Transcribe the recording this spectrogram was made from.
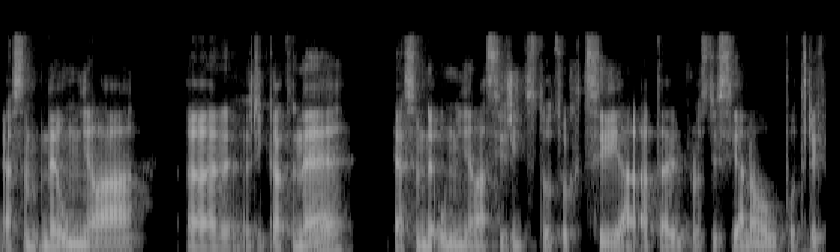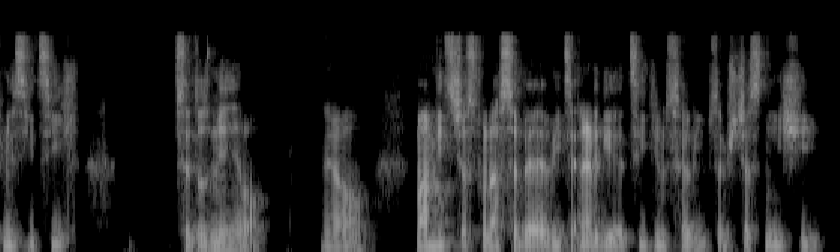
Já jsem neuměla uh, říkat ne, já jsem neuměla si říct to, co chci a, a tady prostě s Janou po třech měsících se to změnilo. Jo? Mám víc času na sebe, víc energie, cítím se líp, jsem šťastnější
